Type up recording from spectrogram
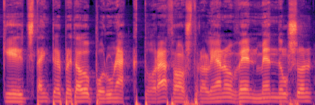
que está interpretado por un actorazo australiano, Ben Mendelssohn,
